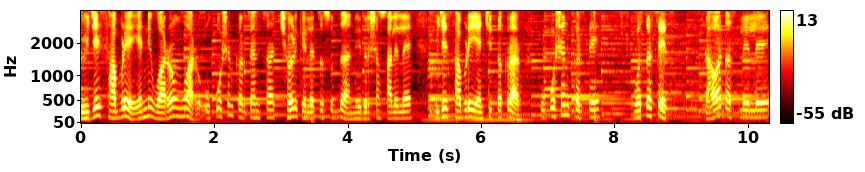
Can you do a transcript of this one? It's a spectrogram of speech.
विजय साबळे यांनी वारंवार उपोषणकर्त्यांचा छळ केल्याचं सुद्धा निदर्शनास आलेलं आहे. विजय साबळे यांची तक्रार उपोषणकर्ते व तसेच गावात असलेले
